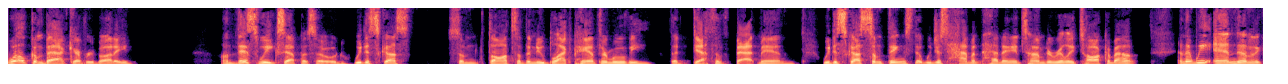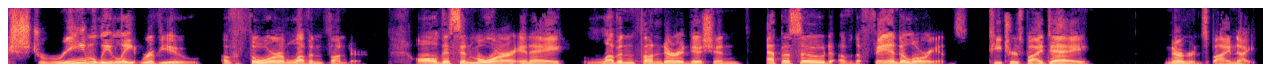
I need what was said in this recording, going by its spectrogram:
Welcome back, everybody. On this week's episode, we discuss some thoughts of the new Black Panther movie, The Death of Batman. We discuss some things that we just haven't had any time to really talk about. And then we end on an extremely late review of Thor Love and Thunder. All this and more in a Love and Thunder edition episode of The Fandalorians. Teachers by day, nerds by night.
